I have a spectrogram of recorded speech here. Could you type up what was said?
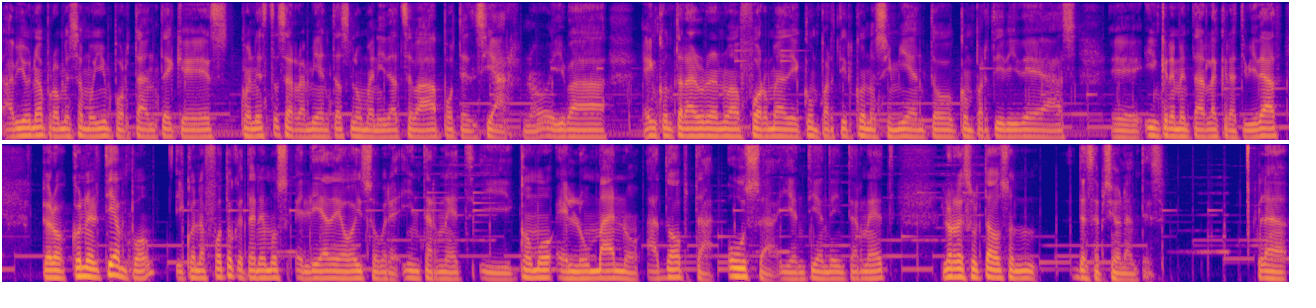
había una promesa muy importante que es con estas herramientas la humanidad se va a potenciar, ¿no? Y va a encontrar una nueva forma de compartir conocimiento, compartir ideas, eh, incrementar la creatividad. Pero con el tiempo y con la foto que tenemos el día de hoy sobre Internet y cómo el humano adopta, usa y entiende Internet, los resultados son decepcionantes. La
